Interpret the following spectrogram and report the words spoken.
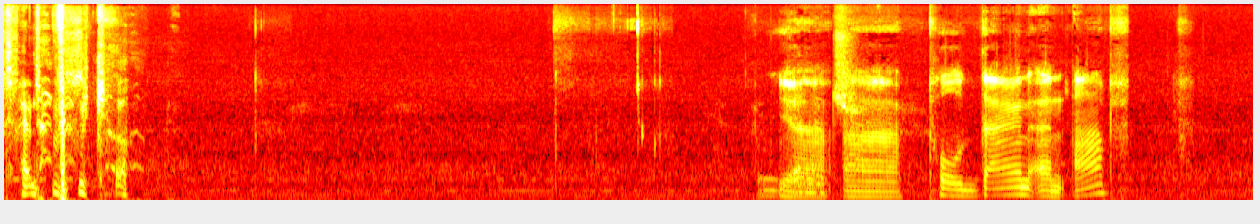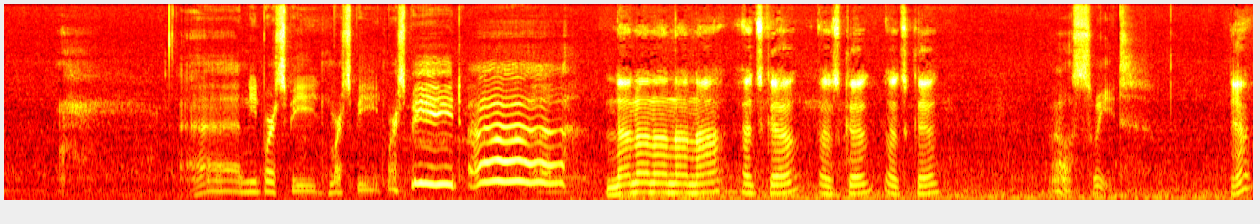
time to go. Yeah. Uh, pull down and up. Uh, need more speed, more speed, more speed. Ah! No, no, no, no, no. That's good. That's good. That's good. Oh, sweet. Yep.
